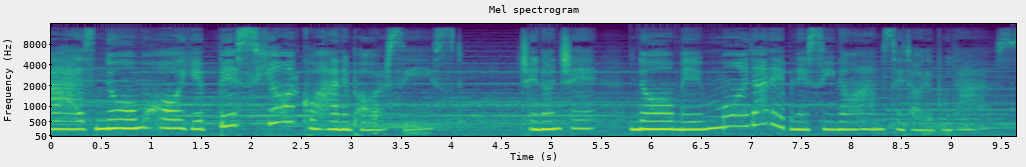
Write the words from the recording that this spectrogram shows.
از نامهای بسیار کهن پارسی است. چنانچه نام مادر ابن سینا هم ستاره بوده است.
